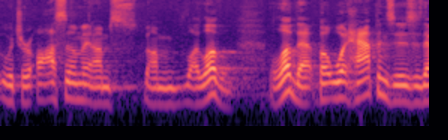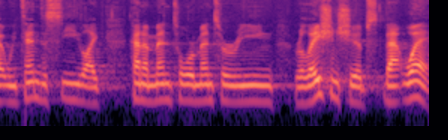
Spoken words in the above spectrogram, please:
which are awesome, and I'm, I'm, I love them. I love that. But what happens is, is that we tend to see like kind of mentor mentoring relationships that way.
